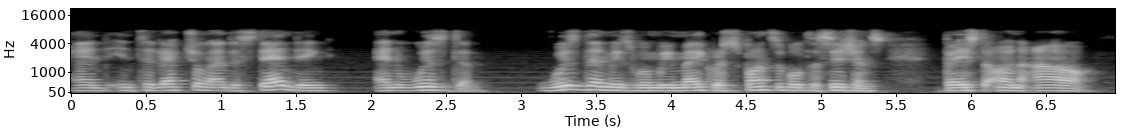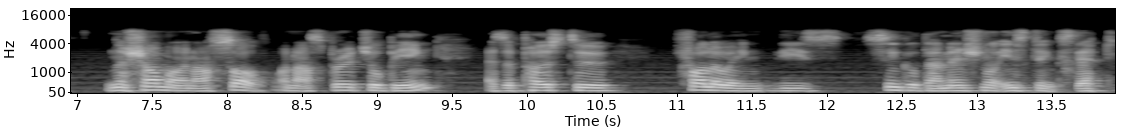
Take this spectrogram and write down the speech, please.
and intellectual understanding and wisdom. Wisdom is when we make responsible decisions based on our neshama, on our soul, on our spiritual being, as opposed to following these single dimensional instincts that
